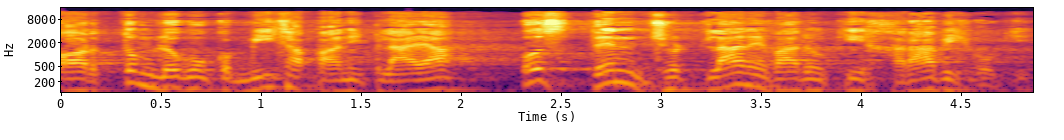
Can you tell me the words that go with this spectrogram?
और तुम लोगों को मीठा पानी पिलाया। उस दिन झुटलाने वालों की खराबी होगी।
